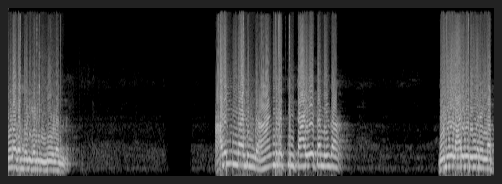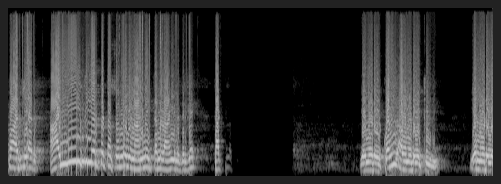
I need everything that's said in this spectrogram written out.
உலக மொழிகளின் மூலம் அதையும் தாண்டி இங்க ஆங்கிலத்தின் தாயே தமிழ் தான். மொழிகள் ஆய்வறிஞர் எங்க அப்பா அருளியார் ஐநூறுக்கும் மேற்பட்ட சொல்லை என் அன்னை தமிழ் ஆங்கிலத்திற்கு தட்டில் என்னுடைய கொல் அவனுடைய கிளி என்னுடைய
